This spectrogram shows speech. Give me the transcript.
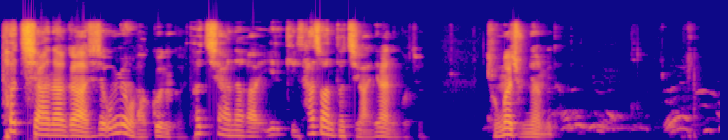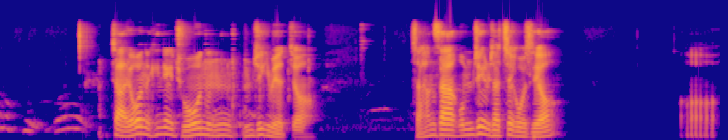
터치 하나가 진짜 운명을 바꾸는 거예요. 터치 하나가 이렇게 사소한 터치가 아니라는 거죠. 정말 중요합니다. 자, 이거는 굉장히 좋은 움직임이었죠. 자, 항상 움직임 자체가 보세요. 어,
